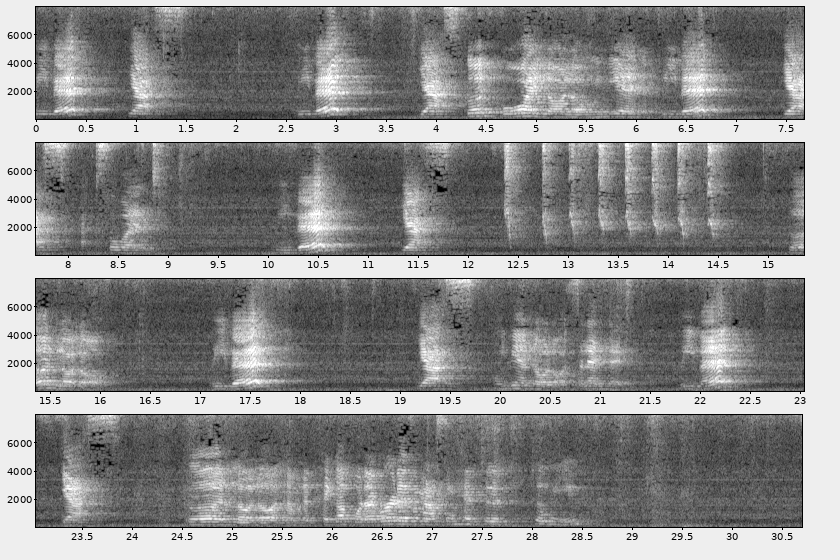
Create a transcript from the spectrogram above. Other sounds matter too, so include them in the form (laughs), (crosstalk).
Leave it. Yes. Leave it. Yes. Good boy, Lolo. Muy bien. Leave it. Yes. Excellent. Leave it. Yes. Good, Lolo. Leave it. Yes. Muy bien, Lolo. Excelente. Leave it. Yes. Good, Lolo. And I'm going to pick up whatever it is I'm asking him to, to leave.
